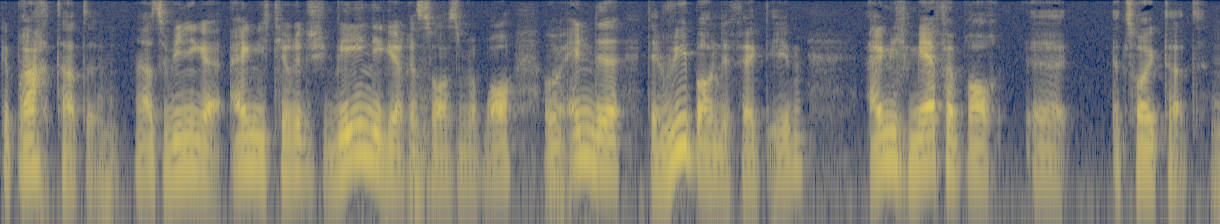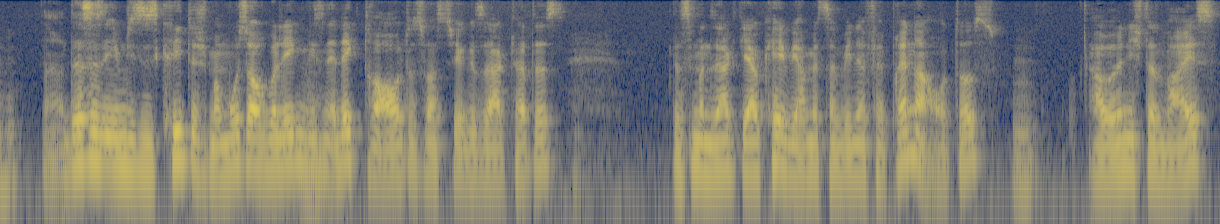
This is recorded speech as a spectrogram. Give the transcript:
gebracht hatte. Mhm. Also weniger, eigentlich theoretisch weniger Ressourcenverbrauch, aber am Ende der Rebound-Effekt eben eigentlich mehr Verbrauch äh, erzeugt hat. Mhm. Ja, das ist eben dieses Kritische. Man muss auch überlegen, mhm. diesen Elektroautos, was du ja gesagt hattest, dass man sagt, ja, okay, wir haben jetzt dann weniger Verbrennerautos, mhm. aber wenn ich dann weiß,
